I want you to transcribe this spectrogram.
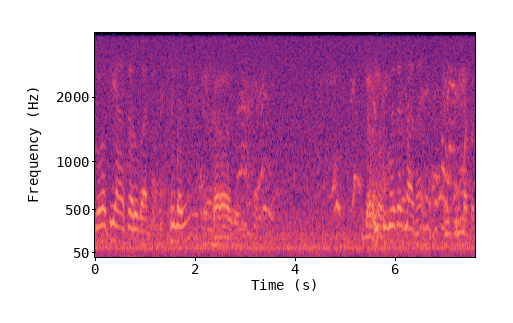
જ્યોતિ આ સ્વરૂપ. શું કહ્યું કિંમત જ ના થાય એની કિંમત જ.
